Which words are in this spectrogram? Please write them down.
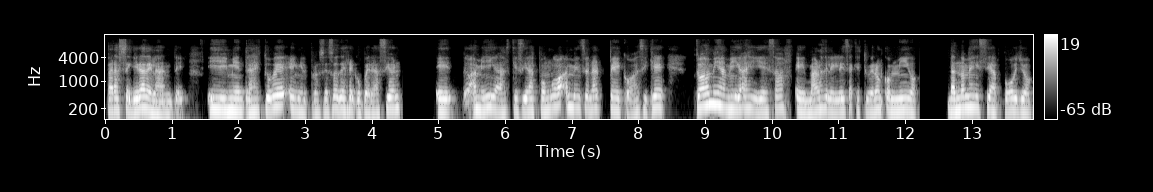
para seguir adelante. Y mientras estuve en el proceso de recuperación, eh, amigas, que si las pongo a mencionar, peco. Así que todas mis amigas y esos hermanos de la iglesia que estuvieron conmigo, dándome ese apoyo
